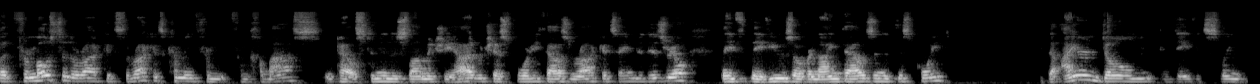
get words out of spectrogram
But for most of the rockets, the rockets coming from, from Hamas and Palestinian Islamic Jihad, which has 40,000 rockets aimed at Israel, they've, they've used over 9,000 at this point. The Iron Dome and David Sling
